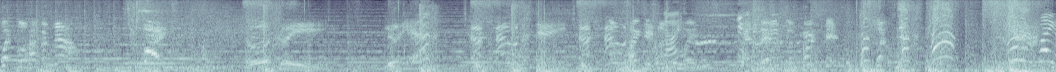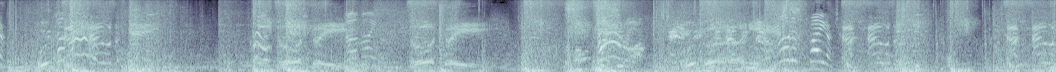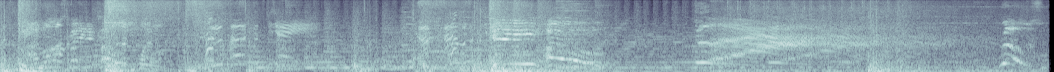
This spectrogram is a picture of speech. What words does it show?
What will happen now? Fight! The there's the first hit.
